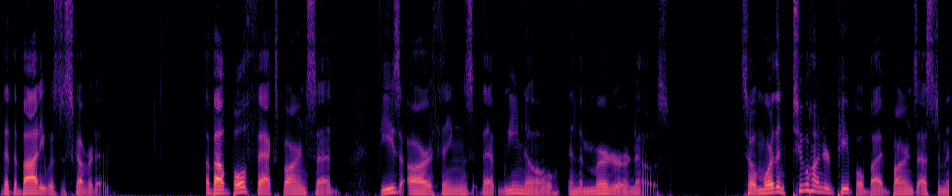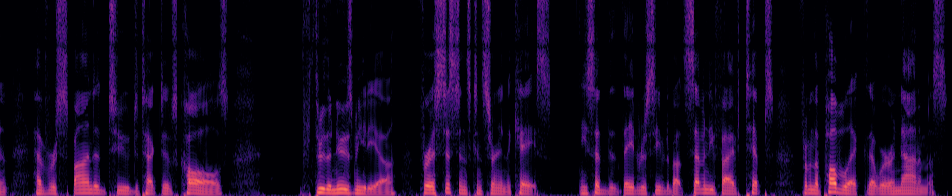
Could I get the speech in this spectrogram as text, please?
that the body was discovered in. About both facts, Barnes said, These are things that we know and the murderer knows. So, more than 200 people, by Barnes' estimate, have responded to detectives' calls through the news media for assistance concerning the case. He said that they'd received about 75 tips from the public that were anonymous.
